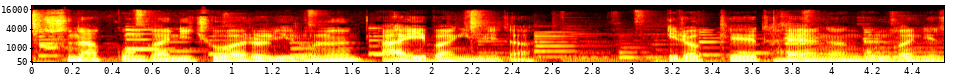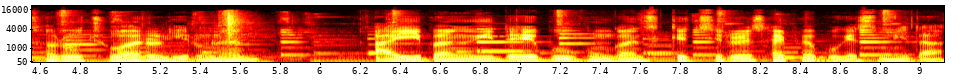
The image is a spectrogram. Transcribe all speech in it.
수납 공간이 조화를 이루는 아이방입니다. 이렇게 다양한 공간이 서로 조화를 이루는 아이방의 내부 공간 스케치를 살펴보겠습니다.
